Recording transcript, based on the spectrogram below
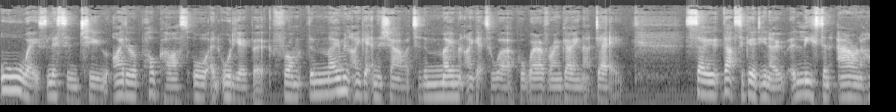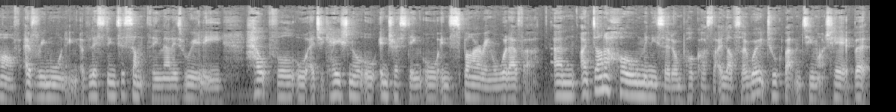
always listen to either a podcast or an audiobook from the moment I get in the shower to the moment I get to work or wherever I'm going that day. So that's a good, you know, at least an hour and a half every morning of listening to something that is really helpful or educational or interesting or inspiring or whatever. Um, I've done a whole mini-sode on podcasts that I love, so I won't talk about them too much here, but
